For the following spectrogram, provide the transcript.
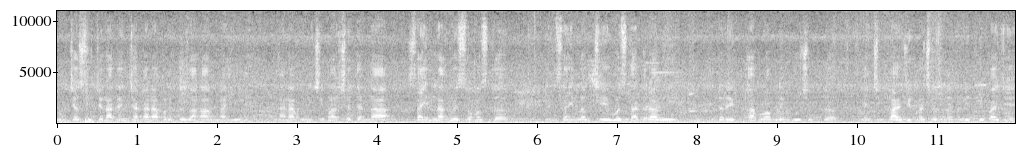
तुमच्या सूचना त्यांच्या कानापर्यंत जाणार नाही. कानाकुनीची भाषा त्यांना साईन लँग्वेज समजतं. साईन लँग्वेजची व्यवस्था करावी. तर एकटा प्रॉब्लेम होऊ शकतं. याची काळजी प्रशासनानं घेतली पाहिजे.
